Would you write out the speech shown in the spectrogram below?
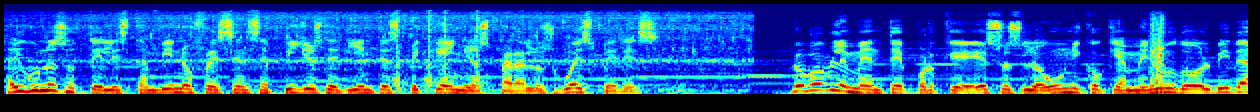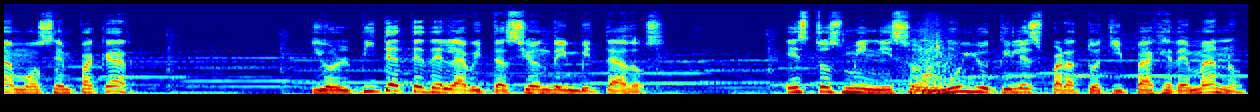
Algunos hoteles también ofrecen cepillos de dientes pequeños para los huéspedes, probablemente porque eso es lo único que a menudo olvidamos empacar. Y olvídate de la habitación de invitados. Estos minis son muy útiles para tu equipaje de mano,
